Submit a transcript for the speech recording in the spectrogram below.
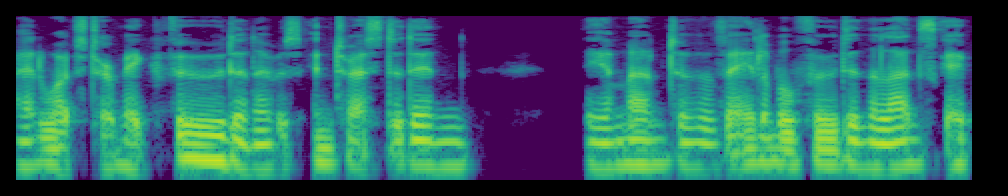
I had watched her make food and I was interested in the amount of available food in the landscape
